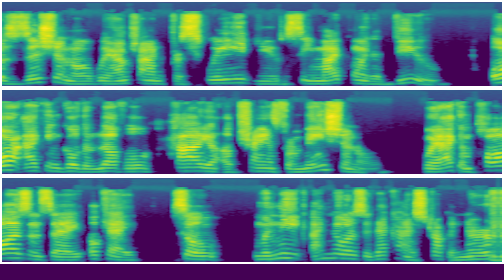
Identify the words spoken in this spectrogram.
positional where I'm trying to persuade you to see my point of view, or I can go the level higher of transformational where I can pause and say, okay, so Monique, I noticed that that kind of struck a nerve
